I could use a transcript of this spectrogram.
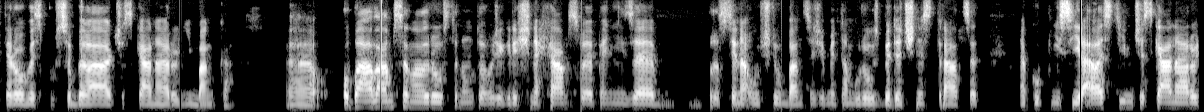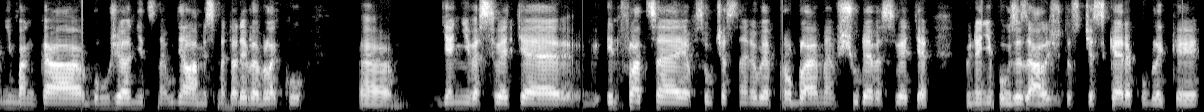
kterou by způsobila Česká národní banka. Eh, obávám se na druhou stranu toho, že když nechám své peníze prostě na účtu v bance, že mi tam budou zbytečně ztrácet na kupní síle, ale s tím Česká národní banka bohužel nic neudělá. My jsme tady ve vleku eh, dění ve světě, inflace je v současné době problémem všude ve světě. To není pouze záležitost České republiky,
